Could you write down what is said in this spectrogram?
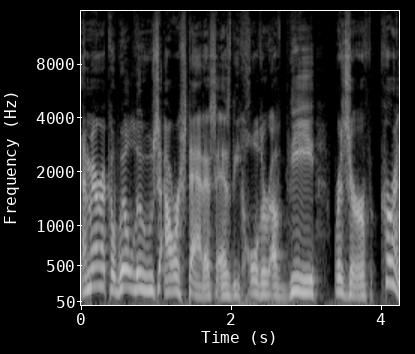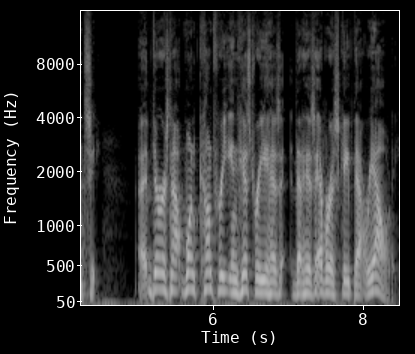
America will lose our status as the holder of the reserve currency. Uh, there is not one country in history has, that has ever escaped that reality.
